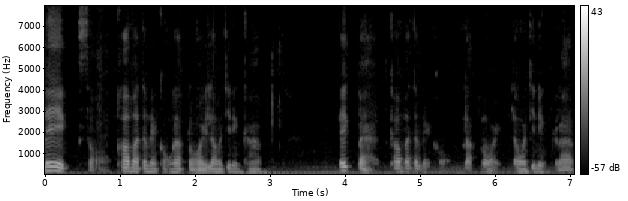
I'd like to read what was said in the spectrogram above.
เลขสองเข้ามาตำแหน่งของหลักร้อยรางวัลที่หนึ่งครับ เลขแปดเข้ามาตำแหน่งของหลักหน่วยรางวัลที่หนึ่งครับ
